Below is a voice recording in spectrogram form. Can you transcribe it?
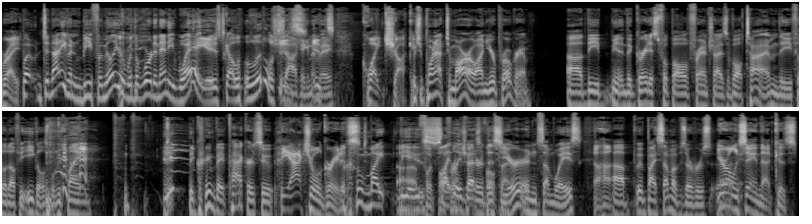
Right. But to not even be familiar with the word in any way is a little shocking to it's me. Quite shocking. We should point out tomorrow on your program, uh, the you know, the greatest football franchise of all time, the Philadelphia Eagles, will be playing the Green Bay Packers, who the actual greatest, who might be uh, slightly better this time. year in some ways, Uh-huh. uh, by some observers. You're uh, only saying that because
